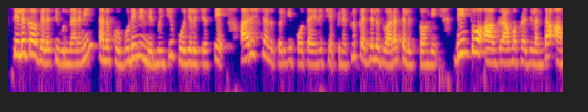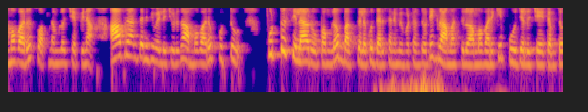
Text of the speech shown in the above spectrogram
శిలగా వెలసి ఉన్నానని తనకు గుడిని నిర్మించి పూజలు చేస్తే అరిష్టాలు తొలగిపోతాయని చెప్పినట్లు పెద్దల ద్వారా తెలుస్తోంది. దీంతో ఆ గ్రామ ప్రజలంతా అమ్మవారు స్వప్నంలో చెప్పిన ఆ ప్రాంతానికి వెళ్ళి చూడగా అమ్మవారు పుట్టు పుట్టు శిలా రూపంలో భక్తులకు దర్శనమివ్వటంతో గ్రామస్తులు అమ్మవారికి పూజలు చేయటంతో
